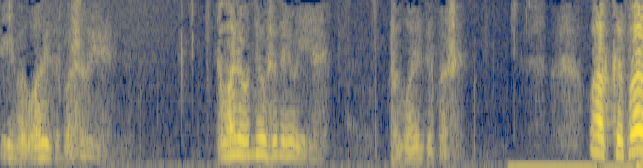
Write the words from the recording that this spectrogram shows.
ये भगवान की कृपा से हुई है। हमारे उद्योग से नहीं हुई है, भगवान की कृपा से। वह कृपा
